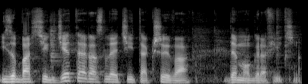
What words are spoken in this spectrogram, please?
I zobaczcie, gdzie teraz leci ta krzywa demograficzna.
